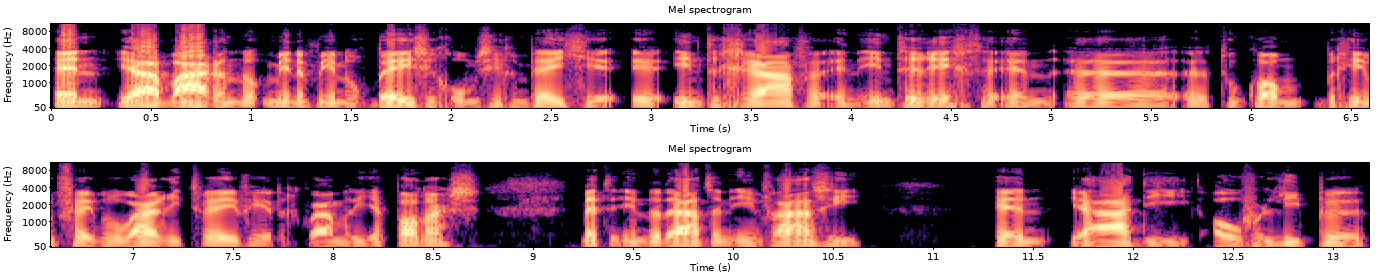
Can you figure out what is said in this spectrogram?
en ja, waren min of meer nog bezig om zich een beetje uh, in te graven en in te richten. En uh, uh, toen kwam begin februari 42 kwamen de Japanners met inderdaad een invasie. En ja, die overliepen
